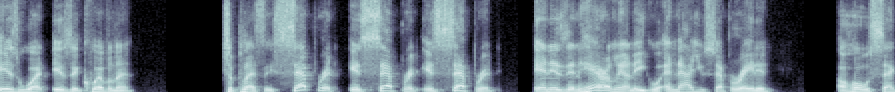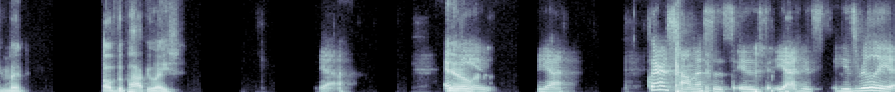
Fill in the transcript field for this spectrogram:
is what is equivalent to Plessy. Separate is separate is separate and is inherently unequal. And now you separated a whole segment of the population. Yeah. I You know- mean, yeah. Clarence Thomas is is yeah, he's he's really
